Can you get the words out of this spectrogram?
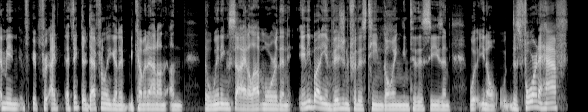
I mean, if, if I I think they're definitely going to be coming out on on the winning side a lot more than anybody envisioned for this team going into this season. You know, this four and a half,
